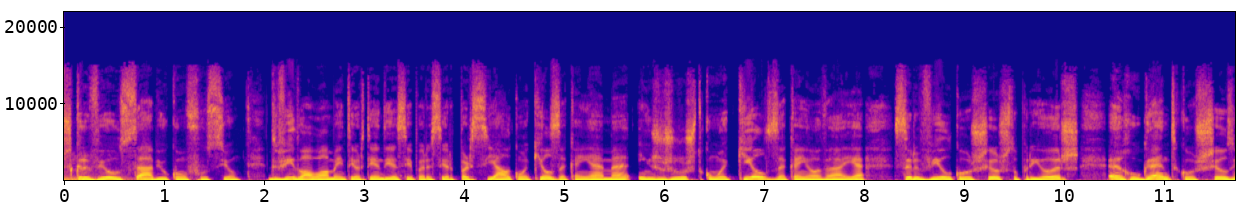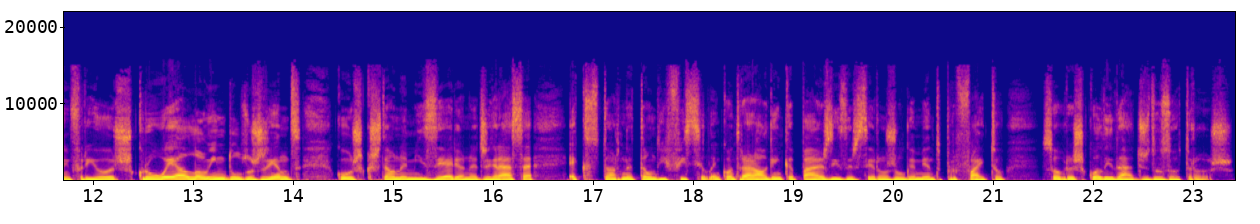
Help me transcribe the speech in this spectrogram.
Escreveu o sábio Confúcio: Devido ao homem ter tendência para ser parcial com aqueles a quem ama, injusto com aqueles a quem odeia, servil com os seus superiores, arrogante com os seus inferiores, cruel ou indulgente com os que estão na miséria ou na desgraça, é que se torna tão difícil encontrar alguém capaz de exercer um julgamento perfeito sobre as qualidades dos outros.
